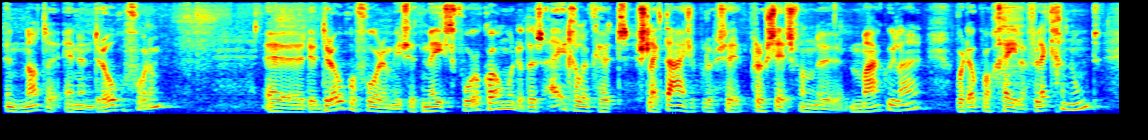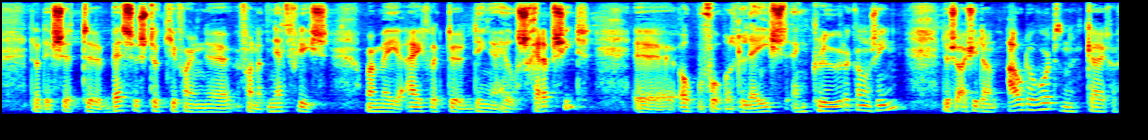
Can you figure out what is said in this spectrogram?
een natte en een droge vorm. Uh, de droge vorm is het meest voorkomen. Dat is eigenlijk het slijtageproces van de macula. Wordt ook wel gele vlek genoemd. Dat is het uh, beste stukje van, uh, van het netvlies waarmee je eigenlijk de dingen heel scherp ziet. ook bijvoorbeeld leest en kleuren kan zien. Dus als je dan ouder wordt, dan krijgen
